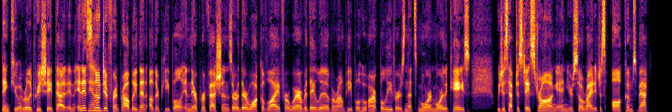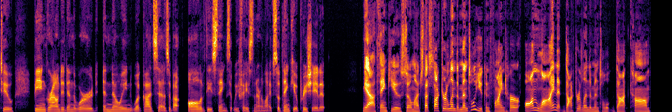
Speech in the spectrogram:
Thank you. I really appreciate that. And and it's yeah. no different probably than other people in their professions or their walk of life or wherever they live around people who aren't believers. And that's more and more the case. We just have to stay strong. And you're so right. It just all comes back to being grounded in the word and knowing what God says about all of these things that we face in our life. So thank you. Appreciate it. Yeah, thank you so much. That's Dr. Linda Mintle. You can find her online at drlindamintle.com.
